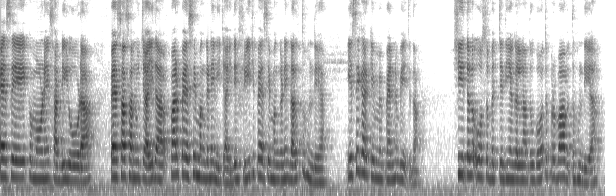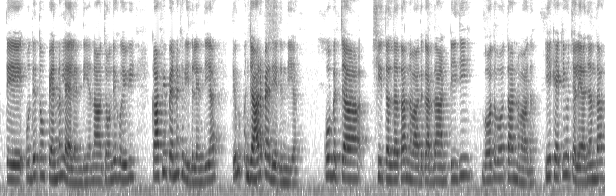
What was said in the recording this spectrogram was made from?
ਪੈਸੇ ਕਮਾਉਣੇ ਸਾਡੀ ਲੋੜ ਆ, ਪੈਸਾ ਸਾਨੂੰ ਚਾਹੀਦਾ, ਪਰ ਪੈਸੇ ਮੰਗਣੇ ਨਹੀਂ ਚਾਹੀਦੇ ਫ੍ਰੀ 'ਚ ਪੈਸੇ ਮੰਗਣੇ ਗਲਤ ਹੁੰਦੇ ਆ। ਇਸੇ ਕਰਕੇ ਮੈਂ ਪੈਨ ਵੇਚਦਾ। ਸ਼ੀਤਲ ਉਸ ਬੱਚੇ ਦੀਆਂ ਗੱਲਾਂ ਤੋਂ ਬਹੁਤ ਪ੍ਰਭਾਵਿਤ ਹੁੰਦੀ ਆ ਤੇ ਉਹਦੇ ਤੋਂ ਪੈਨ ਲੈ ਲੈਂਦੀ ਆ। ਨਾ ਚਾਹੁੰਦੇ ਹੋਏ ਵੀ ਕਾਫੀ ਪੈਨ ਖਰੀਦ ਲੈਂਦੀ ਆ ਤੇ ਉਹਨੂੰ 50 ਰੁਪਏ ਦੇ ਦਿੰਦੀ ਆ। ਉਹ ਬੱਚਾ ਸ਼ੀਤਲ ਦਾ ਧੰਨਵਾਦ ਕਰਦਾ। ਆਂਟੀ ਜੀ ਬਹੁਤ ਬਹੁਤ ਧੰਨਵਾਦ। ਇਹ ਕਹਿ ਕੇ ਉਹ ਚਲਿਆ ਜਾਂਦਾ।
